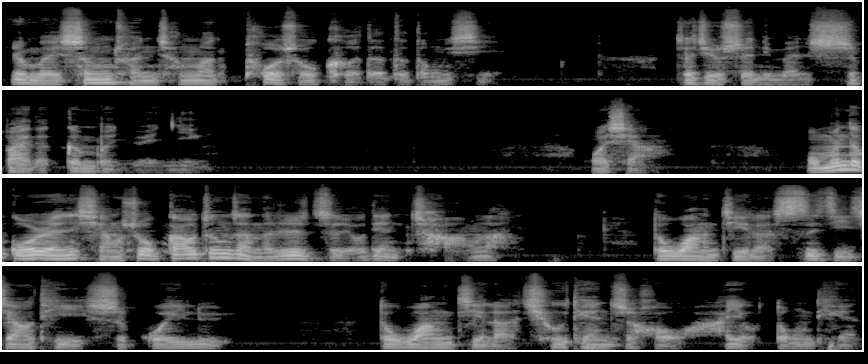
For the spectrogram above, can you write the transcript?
认为生存成了唾手可得的东西，这就是你们失败的根本原因。我想。”我们的国人享受高增长的日子有点长了，都忘记了四季交替是规律，都忘记了秋天之后还有冬天。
